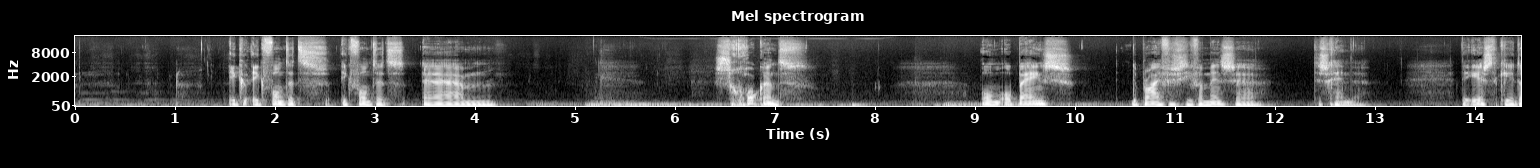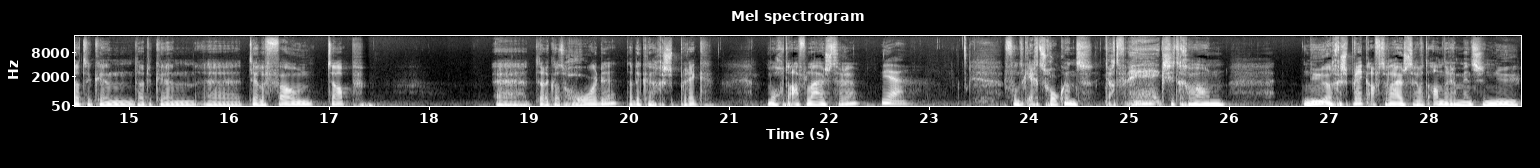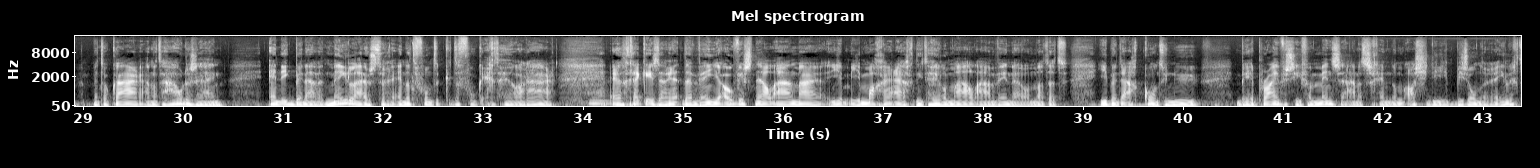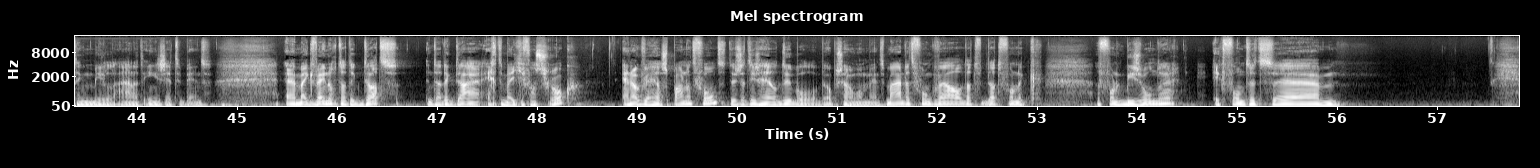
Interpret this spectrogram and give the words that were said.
Ik, ik vond het. Ik vond het. Um, schokkend. om opeens de privacy van mensen te schenden. De eerste keer dat ik een, dat ik een uh, telefoontap uh, dat ik dat hoorde, dat ik een gesprek mocht afluisteren. Ja. Vond ik echt schokkend. Ik dacht van hé, ik zit gewoon nu een gesprek af te luisteren wat andere mensen nu met elkaar aan het houden zijn. En ik ben aan het meeluisteren. En dat vond ik, dat vond ik echt heel raar. Ja. En het gekke is, daar, daar wen je ook weer snel aan. Maar je, je mag er eigenlijk niet helemaal aan wennen. Omdat het, je bent eigenlijk continu bij je privacy van mensen aan het schenden. Als je die bijzondere inlichtingenmiddelen aan het inzetten bent. Uh, maar ik weet nog dat ik, dat, dat ik daar echt een beetje van schrok. En ook weer heel spannend vond. Dus dat is heel dubbel op, op zo'n moment. Maar dat vond ik wel, dat, dat, vond ik, dat vond ik bijzonder. Ik vond het. Uh,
